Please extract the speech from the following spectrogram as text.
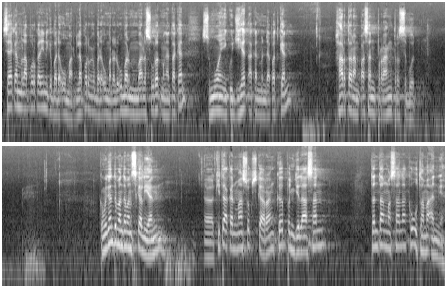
Saya akan melaporkan ini kepada Umar. Dilaporkan kepada Umar. Lalu Umar membalas surat mengatakan semua yang ikut jihad akan mendapatkan harta rampasan perang tersebut. Kemudian teman-teman sekalian, eh, kita akan masuk sekarang ke penjelasan tentang masalah keutamaannya.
